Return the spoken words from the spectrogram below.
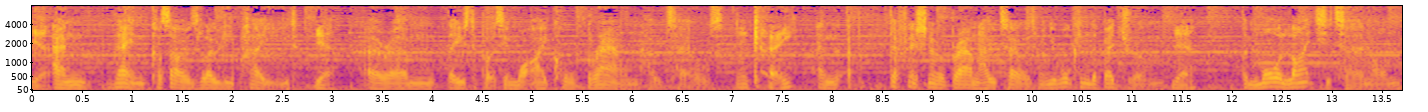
Yeah, And then, because I was lowly paid, yeah. uh, um, they used to put us in what I call brown hotels. Okay, And a definition of a brown hotel is when you walk in the bedroom, yeah. the more lights you turn on,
